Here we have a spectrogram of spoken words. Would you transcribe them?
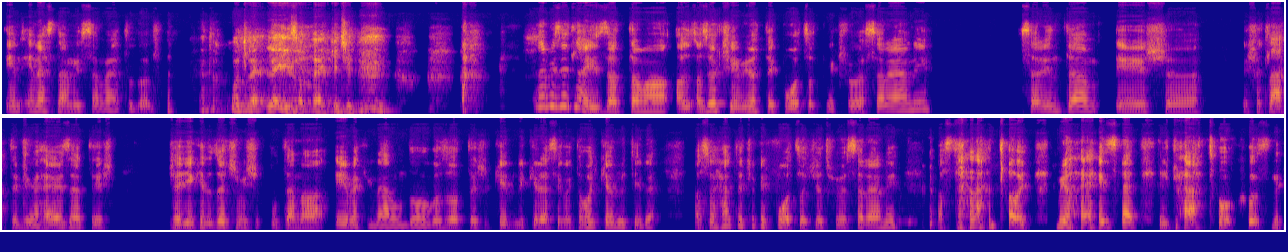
én, én ezt nem hiszem el, tudod. Hát ott le, leizzadt egy kicsit. De bizony leizzadtam, a, az, az öcsém jött egy polcot még felszerelni, szerintem, és, és hát látta, hogy mi a helyzet, és és egyébként az öcsém is utána évekig nálunk dolgozott, és mindig kérdezték, hogy te hogy került ide? Azt mondja, hát ő csak egy polcot jött főszerelni, aztán látta, hogy mi a helyzet, és beátókozni.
